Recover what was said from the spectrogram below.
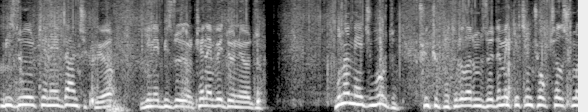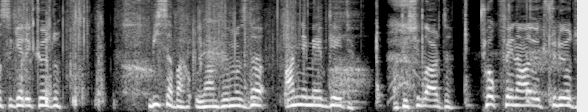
Biz uyurken evden çıkıyor, yine biz uyurken eve dönüyordu. Buna mecburdu. Çünkü faturalarımızı ödemek için çok çalışması gerekiyordu. Bir sabah uyandığımızda annem evdeydi. Ateşi vardı. Çok fena öksürüyordu.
